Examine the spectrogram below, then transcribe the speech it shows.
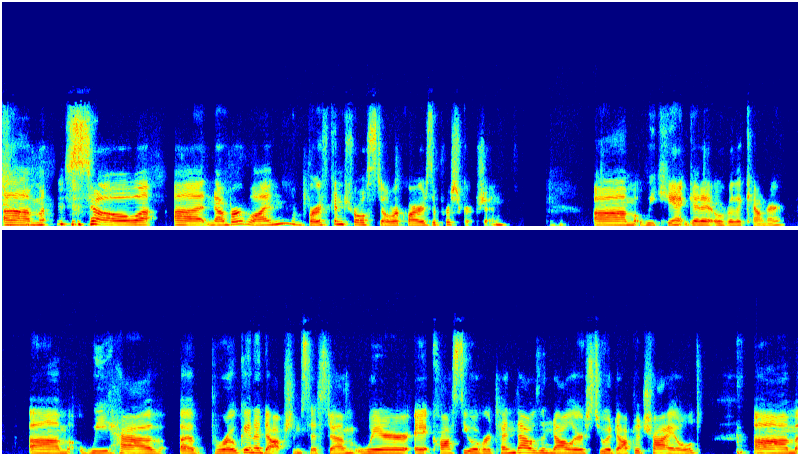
Um, so uh, number one, birth control still requires a prescription. Um, we can't get it over the counter. Um, we have a broken adoption system where it costs you over $10,000 to adopt a child. Um,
